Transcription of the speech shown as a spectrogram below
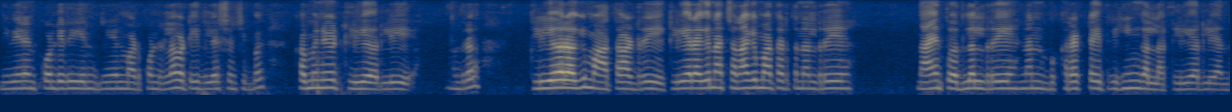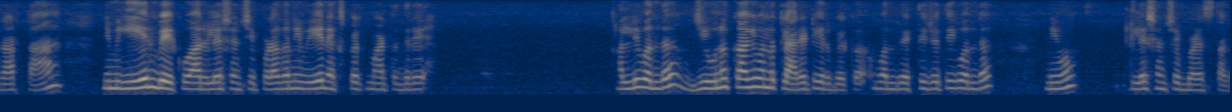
ನೀವೇನು ಅಂದ್ಕೊಂಡಿರಿ ಏನು ಏನು ಮಾಡ್ಕೊಂಡಿಲ್ಲ ಬಟ್ ಈ ರಿಲೇಷನ್ಶಿಪ್ ಕಮ್ಯುನಿಕೇಟ್ ಕ್ಲಿಯರ್ಲಿ ಅಂದ್ರೆ ಕ್ಲಿಯರಾಗಿ ಮಾತಾಡ್ರಿ. ಕ್ಲಿಯರಾಗಿ ನಾ ಚೆನ್ನಾಗಿ ಮಾತಾಡ್ತಾನಲ್ರಿ? ನಾ ಏನು ತೊದ್ಲಲ್ರಿ? ನನ್ನ ಕರೆಕ್ಟ್ ಐತ್ರಿ, ಹಿಂಗಲ್ಲ ಕ್ಲಿಯರ್ಲಿ ಅಂದ್ರೆ ಅರ್ಥ. ನಿಮಗೆ ಏನು ಬೇಕು ಆ ರಿಲೇಷನ್ಶಿಪ್ ಒಳಗೆ? ನೀವು ಏನು ಎಕ್ಸ್ಪೆಕ್ಟ್ ಮಾಡ್ತಿದ್ರಿ ಅಲ್ಲಿ ಒಂದು ಜೀವನಕ್ಕಾಗಿ ಒಂದು ಕ್ಲಾರಿಟಿ ಇರಬೇಕು. ಒಂದು ವ್ಯಕ್ತಿ ಜೊತೆಗೆ ಒಂದು ನೀವು ರಿಲೇಷನ್ಶಿಪ್ ಬೆಳೆಸ್ದಾಗ.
